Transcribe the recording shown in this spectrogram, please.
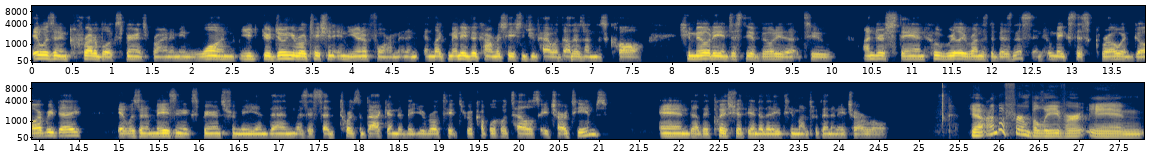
it was an incredible experience, Brian. I mean, one, you, are doing your rotation in uniform, and, and like many of the conversations you've had with others on this call, humility and just the ability to, to understand who really runs the business and who makes this grow and go every day. It was an amazing experience for me. And then, as I said, towards the back end of it, you rotate through a couple of hotels' HR teams, and uh, they place you at the end of that 18 months within an HR role. Yeah, I'm a firm believer in,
